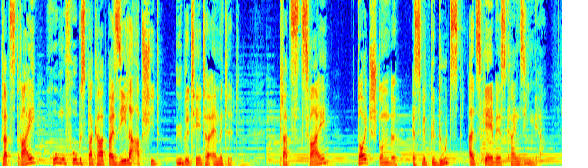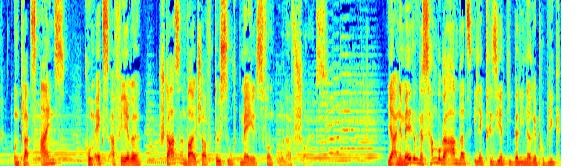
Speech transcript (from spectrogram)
Platz 3, homophobes Plakat bei Seeleabschied, Übeltäter ermittelt. Platz 2, Deutschstunde, es wird geduzt, als gäbe es kein Sie mehr. Und Platz 1, Cum-Ex-Affäre, Staatsanwaltschaft durchsucht Mails von Olaf Scholz. Ja, eine Meldung des Hamburger Abendblatts elektrisiert die Berliner Republik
